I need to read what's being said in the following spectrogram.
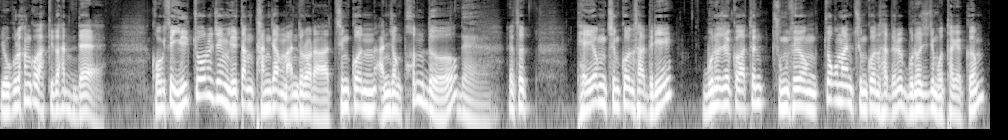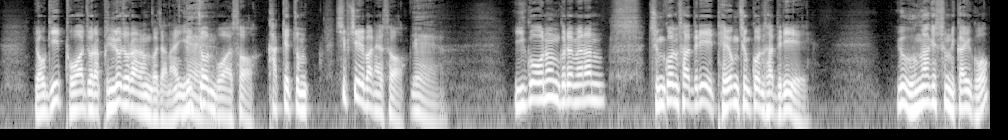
요구를 한 것 같기도 한데 거기서 1조 원을 지금 일단 당장 만들어라. 증권 안정 펀드. 네. 그래서 대형 증권사들이 무너질 것 같은 중소형 조그만 증권사들을 무너지지 못하게끔 여기 도와줘라 빌려줘라는 거잖아요. 네. 1조 원 모아서 각계 좀 십시일반해서. 네. 이거는 그러면은 증권사들이 대형 증권사들이 이거 응하겠습니까 이거?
